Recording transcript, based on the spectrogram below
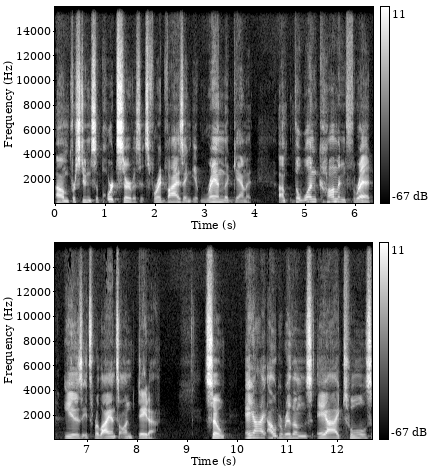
um, for student support services, for advising. It ran the gamut. Um, the one common thread is its reliance on data. So, AI algorithms, AI tools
